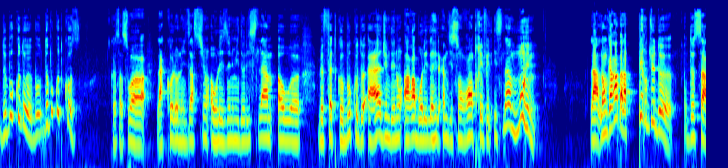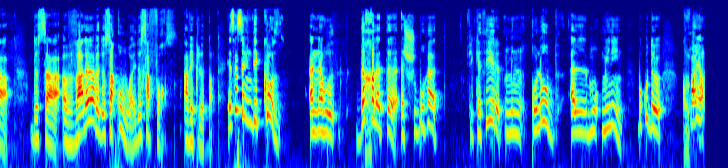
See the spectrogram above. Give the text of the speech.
beaucoup de causes Que ce soit la colonisation ou les ennemis de l'islam ou euh, le fait que beaucoup de Aajim, des noms arabes, ils sont rentrés dans l'islam. Muhim. La langue arabe, elle a perdu de, de, sa, de sa valeur et de sa quwa et de sa force avec le temps. Et ça, c'est une des causes. أنه دخلت الشبهات في كثير من قلوب المؤمنين beaucoup de croyants,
